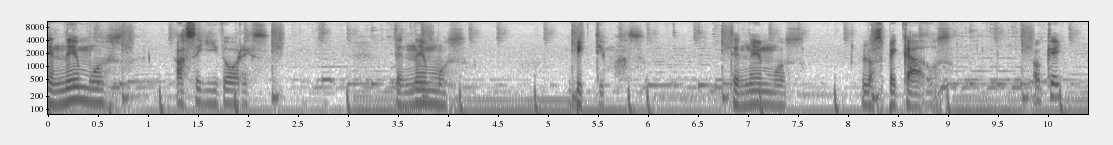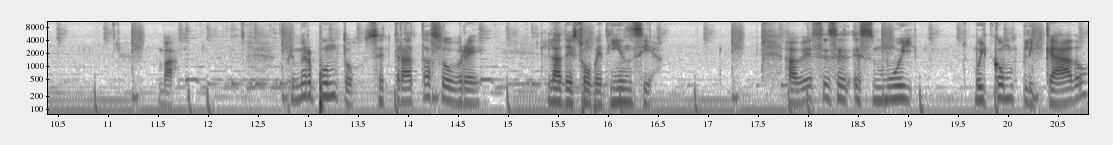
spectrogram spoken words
Tenemos a seguidores. Tenemos víctimas. Tenemos los pecados. Ok. Va. Primer punto, se trata sobre la desobediencia. A veces es, muy muy complicado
